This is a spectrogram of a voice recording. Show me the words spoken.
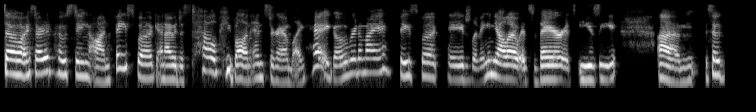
So I started posting on Facebook and I would just tell people on Instagram, like, hey, go over to my Facebook page, Living in Yellow. It's there, it's easy. Um, so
